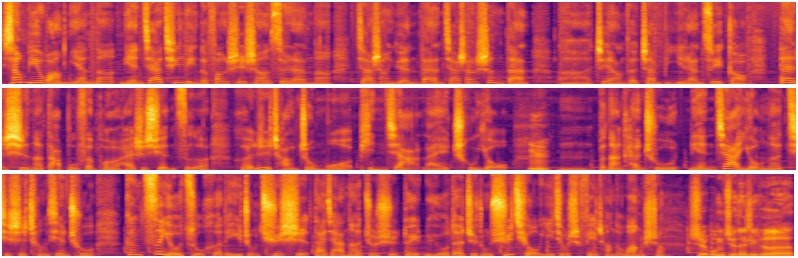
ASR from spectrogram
相比往年呢，年假清零的方式上，虽然呢加上元旦、加上圣诞，呃这样的占比依然最高，但是呢，大部分朋友还是选择和日常周末拼假来出游。嗯嗯，不难看出，年假游呢，其实呈现出更自由组合的一种趋势。大家呢，就是对旅游的这种需求依旧是非常的旺盛。是我们觉得这个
